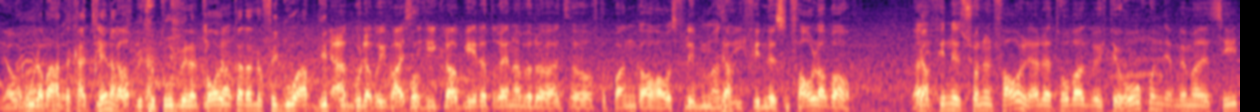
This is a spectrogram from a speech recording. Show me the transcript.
Ja, Na gut, aber hat er keinen Trainer was mit zu tun, wenn der Torhüter dann eine Figur abgibt? Ja gut, aber ich weiß nicht, ich glaube, jeder Trainer würde also auf der Bank auch ausflippen. Also ja. ich finde es ein Foul, aber auch. Ja, ja. Ich finde es schon ein Foul. Ja, der Torwart möchte hoch und wenn man jetzt sieht,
